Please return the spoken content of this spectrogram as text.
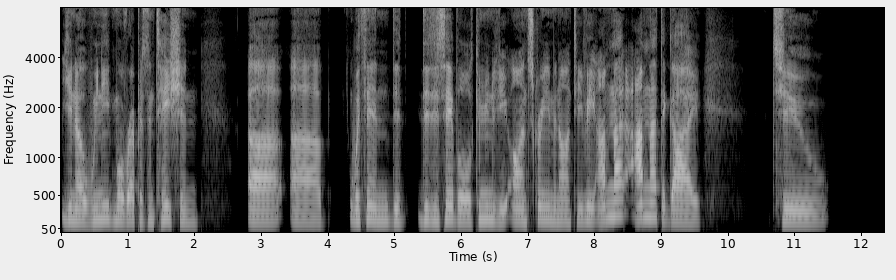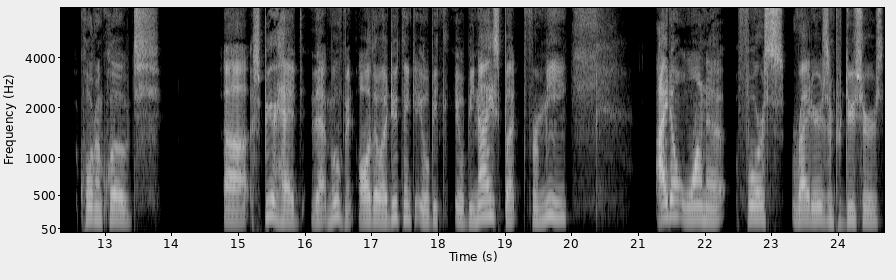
you know, we need more representation uh, uh, within the, the disabled community on screen and on TV. I'm not. I'm not the guy to quote unquote uh, spearhead that movement. Although I do think it will be it will be nice, but for me, I don't want to force writers and producers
